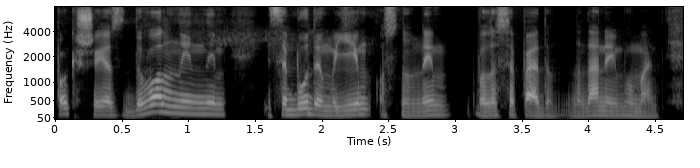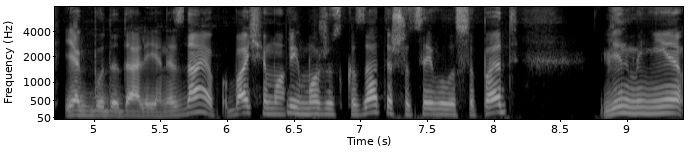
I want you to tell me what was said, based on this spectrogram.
Поки що я задоволений ним, і це буде моїм основним велосипедом на даний момент. Як буде далі, я не знаю. Побачимо. І можу сказати, що цей велосипед. Він мені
